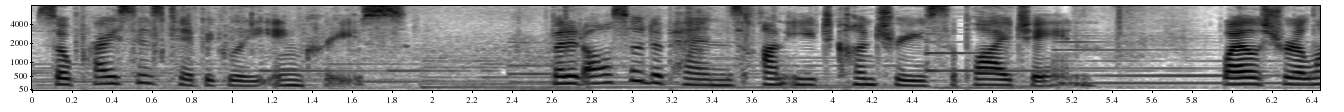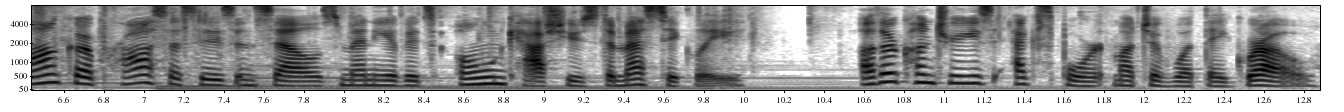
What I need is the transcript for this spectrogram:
so prices typically increase. But it also depends on each country's supply chain. While Sri Lanka processes and sells many of its own cashews domestically, other countries export much of what they grow.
